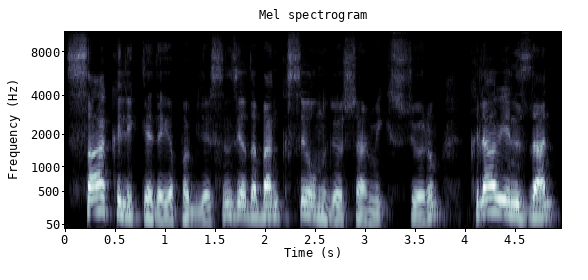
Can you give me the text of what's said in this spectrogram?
sağ klikle de yapabilirsiniz ya da ben kısa yolunu göstermek istiyorum. Klavyenizden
